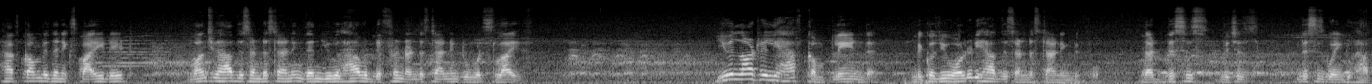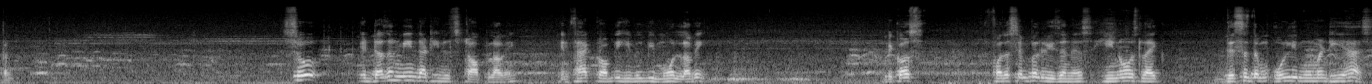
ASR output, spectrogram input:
have come with an expiry date. Once you have this understanding then you will have a different understanding towards life. You will not really have complained then because you already have this understanding before that this is which is this is going to happen. So it doesn't mean that he will stop loving in fact probably he will be more loving. Because for the simple reason is he knows like this is the only moment he has.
